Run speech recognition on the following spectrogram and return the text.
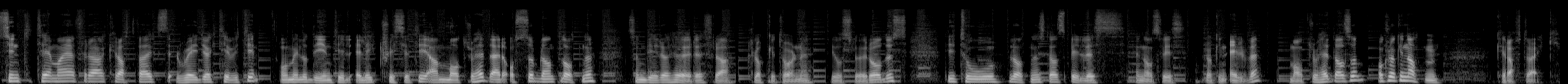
Synt-temaet fra Kraftverks Radioactivity og melodien til Electricity av Motorhead er også blant låtene som blir å høre fra klokketårnet i Oslo rådhus. De to låtene skal spilles henholdsvis klokken 11, Motorhead altså, og klokken 18, Kraftverk.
